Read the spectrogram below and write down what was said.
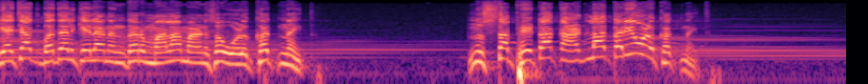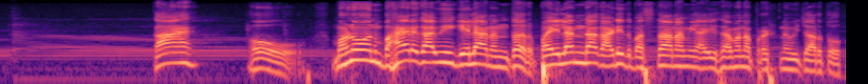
याच्यात बदल केल्यानंतर मला माणसं ओळखत नाहीत. नुसता फेटा काढला तरी ओळखत नाहीत. काय? हो. म्हणून बाहेरगावी गेल्यानंतर पहिल्यांदा गाडीत बसताना मी आईसाहेबांना प्रश्न विचारतो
